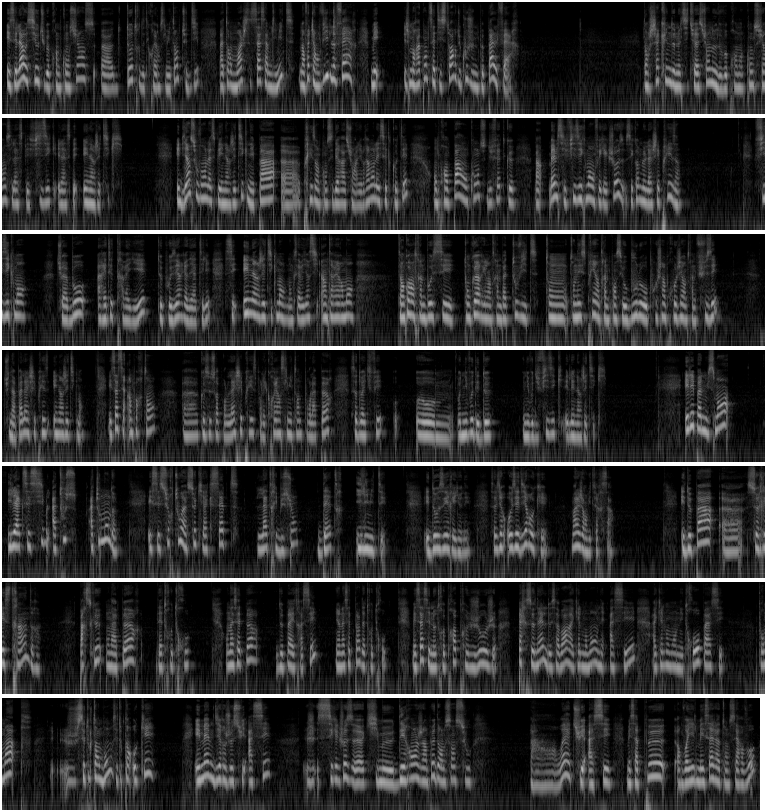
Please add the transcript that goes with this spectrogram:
Et c'est là aussi où tu peux prendre conscience euh, d'autres de tes croyances limitantes. Tu te dis, attends, moi, ça, ça me limite, mais en fait, j'ai envie de le faire. Mais je me raconte cette histoire, du coup, je ne peux pas le faire. Dans chacune de nos situations, nous devons prendre en conscience l'aspect physique et l'aspect énergétique. Et bien souvent, l'aspect énergétique n'est pas euh, pris en considération, elle est vraiment laissée de côté. On ne prend pas en compte du fait que, ben, même si physiquement on fait quelque chose, c'est comme le lâcher prise. Physiquement, tu as beau arrêter de travailler, te poser, regarder la télé, c'est énergétiquement. Donc ça veut dire si intérieurement, tu es encore en train de bosser, ton cœur il est en train de battre tout vite, ton, ton esprit est en train de penser au boulot, au prochain projet en train de fuser, tu n'as pas lâché prise énergétiquement. Et ça c'est important, euh, que ce soit pour lâcher prise, pour les croyances limitantes, pour la peur, ça doit être fait au, au niveau des deux, au niveau du physique et de l'énergétique. Et l'épanouissement, il est accessible à tous, à tout le monde. Et c'est surtout à ceux qui acceptent l'attribution d'être illimité et d'oser rayonner. Ça veut dire oser dire ok, moi j'ai envie de faire ça. Et de pas euh, se restreindre parce qu'on a peur d'être trop. On a cette peur de pas être assez et on a cette peur d'être trop. Mais ça c'est notre propre jauge personnelle de savoir à quel moment on est assez, à quel moment on est trop, pas assez. Pour moi, c'est tout le temps bon, c'est tout le temps ok. Et même dire je suis assez, c'est quelque chose euh, qui me dérange un peu dans le sens où, ben ouais, tu es assez, mais ça peut envoyer le message à ton cerveau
